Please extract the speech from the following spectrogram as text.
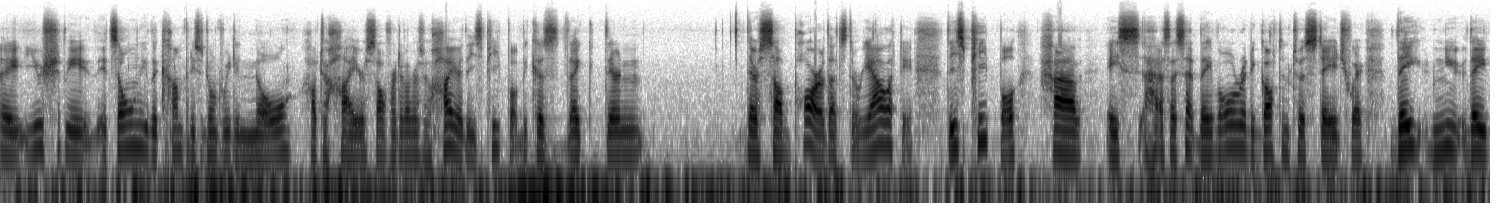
uh, usually it's only the companies who don't really know how to hire software developers who hire these people because like they're they're subpar. That's the reality. These people have a as i said they've already gotten to a stage where they knew they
